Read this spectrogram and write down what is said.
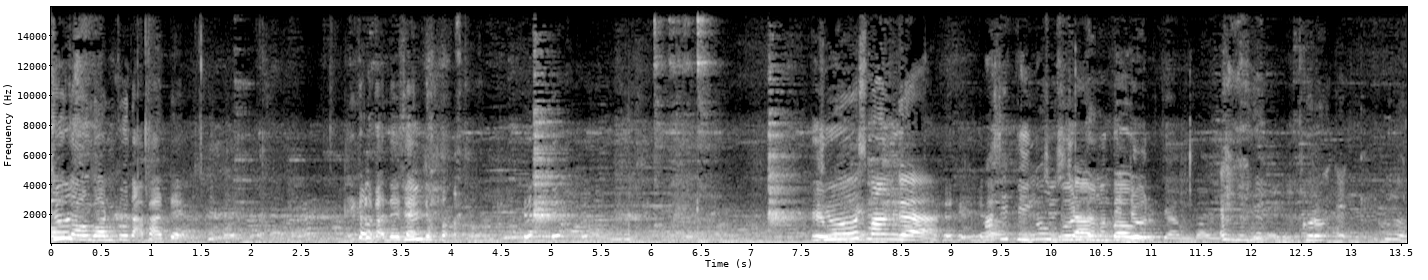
jus. Bonggonku tak badek. Ini kalau gak ada sendok. Jus mangga. Masih bingung, Jus bangun tidur. Jambau. Gorong eh itu loh,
